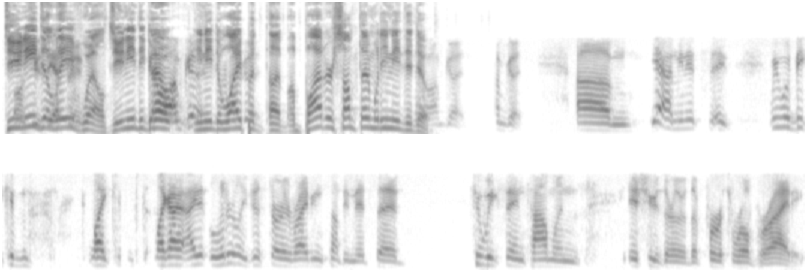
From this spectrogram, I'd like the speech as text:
Do you need to leave, afternoon. Will? Do you need to go? No, I'm good. You need to wipe a, a, a butt or something? What do you need to do? No, I'm good. I'm good. Um, yeah, I mean, it's it, we would be com- like like I, I literally just started writing something that said two weeks in, Tomlin's issues are the first world variety.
